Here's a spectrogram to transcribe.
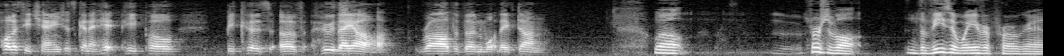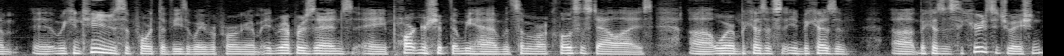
policy change that's going to hit people because of who they are rather than what they've done? Well, first of all, the visa waiver program, uh, we continue to support the visa waiver program. It represents a partnership that we have with some of our closest allies, uh, where because of because of uh, because of the security situation,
